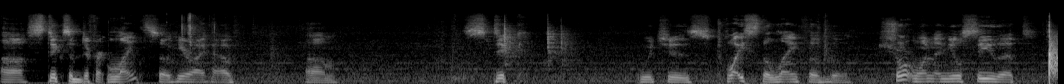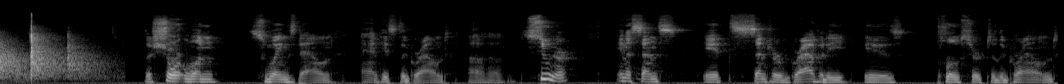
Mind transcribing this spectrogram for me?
uh, sticks of different lengths. So here I have um, stick which is twice the length of the short one, and you'll see that the short one swings down and hits the ground uh, sooner. In a sense, its center of gravity is closer to the ground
